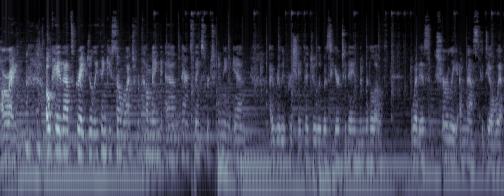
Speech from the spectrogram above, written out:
All right. okay, that's great, Julie. Thank you so much for coming. And parents, thanks for tuning in. I really appreciate that Julie was here today in the middle of what is surely a mess to deal with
